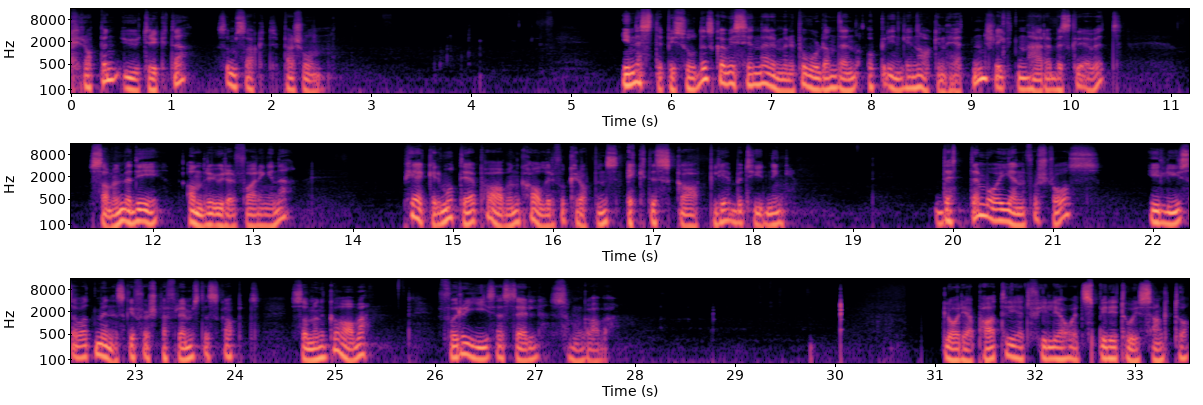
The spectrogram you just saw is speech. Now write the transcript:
Kroppen uttrykte, som sagt, personen. I neste episode skal vi se nærmere på hvordan den opprinnelige nakenheten, slik den her er beskrevet, sammen med de andre urerfaringene, peker mot det paven kaller for kroppens ekteskapelige betydning. Dette må igjen forstås i lys av at mennesket først og fremst er skapt som en gave, for å gi seg selv som gave. Gloria patri et filio et spiritui sancto,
